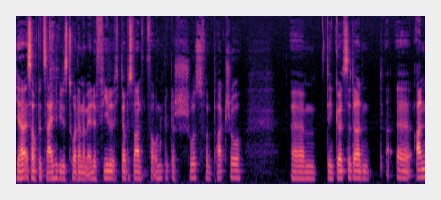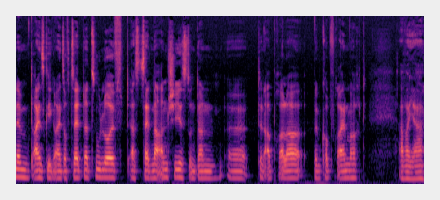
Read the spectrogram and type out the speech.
ja, ist auch bezeichnet, wie das Tor dann am Ende fiel. Ich glaube, es war ein verunglückter Schuss von Pacho, ähm, den Götze dann äh, annimmt, eins gegen eins auf Zentner zuläuft, erst Zentner anschießt und dann äh, den Abpraller mit dem Kopf reinmacht. Aber ja,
